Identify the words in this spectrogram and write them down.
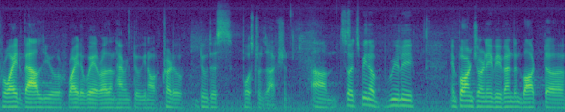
provide value right away rather than having to you know try to do this post transaction. Um, so it's been a really important journey. We went and bought. Uh,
